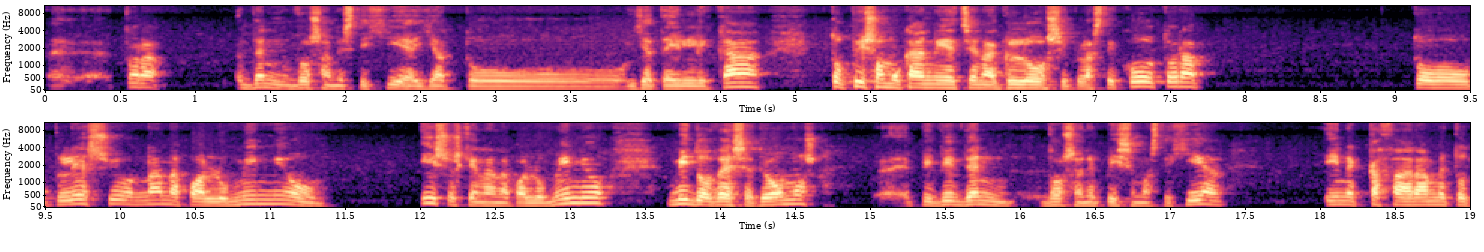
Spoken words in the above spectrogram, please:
Ε, τώρα δεν δώσανε στοιχεία για, το, για τα υλικά. Το πίσω μου κάνει έτσι ένα γλώσσι πλαστικό. Τώρα το πλαίσιο να είναι από αλουμίνιο ίσως και να είναι από αλουμίνιο. Μην το δέσετε όμως, επειδή δεν δώσαν επίσημα στοιχεία, είναι καθαρά με το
